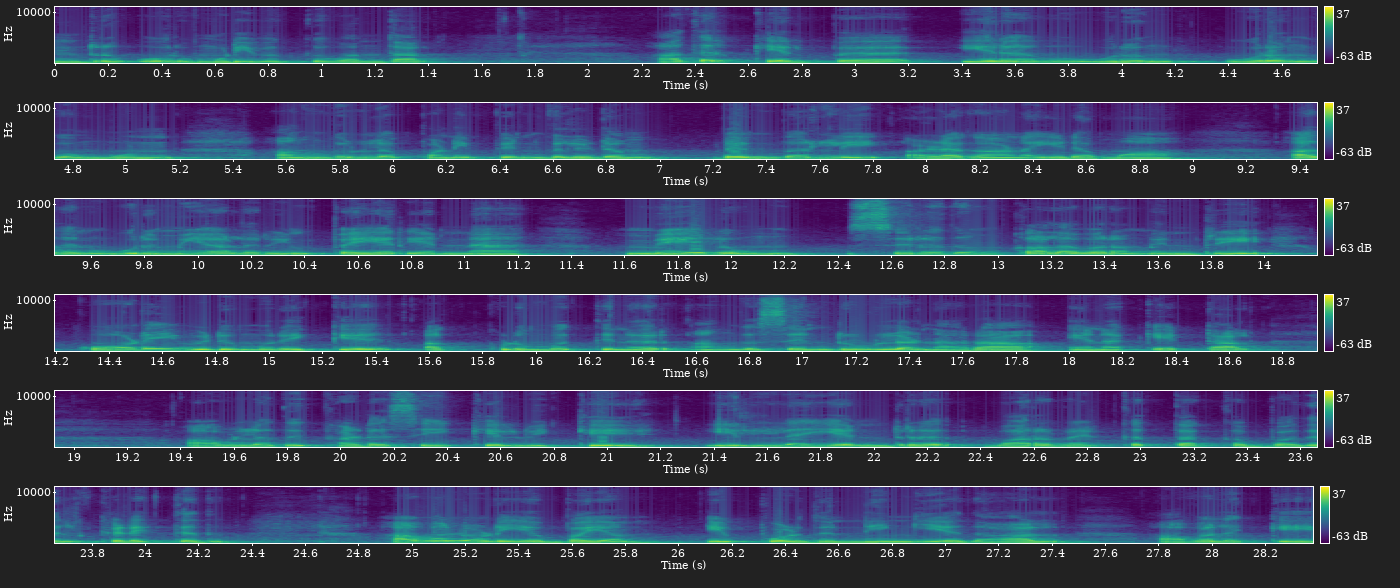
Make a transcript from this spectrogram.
என்று ஒரு முடிவுக்கு வந்தாள். அதற்கேற்ப இரவு உறங் உறங்கும் முன் அங்குள்ள பணிப்பெண்களிடம் பெம்பர்லி அழகான இடமா? அதன் உரிமையாளரின் பெயர் என்ன? மேலும் சிறிதும் கலவரமின்றி கோடை விடுமுறைக்கு அக்குடும்பத்தினர் அங்கு சென்றுள்ளனரா என கேட்டாள். அவளது கடைசி கேள்விக்கு இல்லை என்று வரவேற்கத்தக்க பதில் கிடைத்தது. அவளுடைய பயம் இப்பொழுது நீங்கியதால் அவளுக்கே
